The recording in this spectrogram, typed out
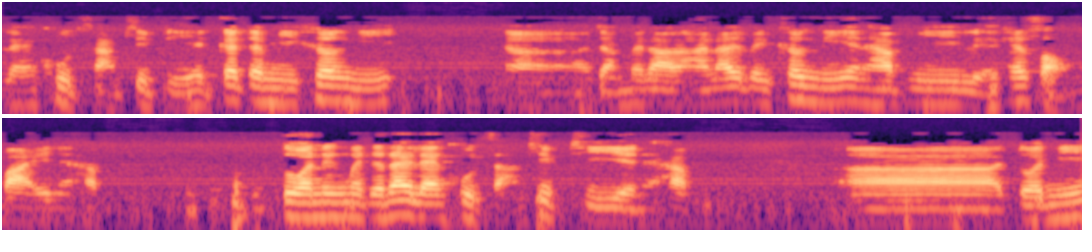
แรงขุด 30 TS ก็จะมีเครื่องนี้ จำไม่ได้อันน่าจะเป็นเครื่องนี้นะครับ มีเหลือแค่2ใบนะครับ ตัวหนึ่งมันจะได้แรงขุด30 T นะครับตัวนี้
